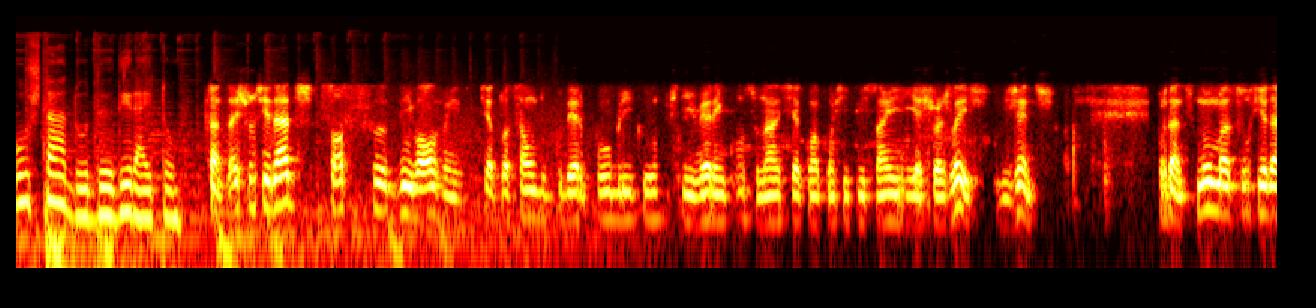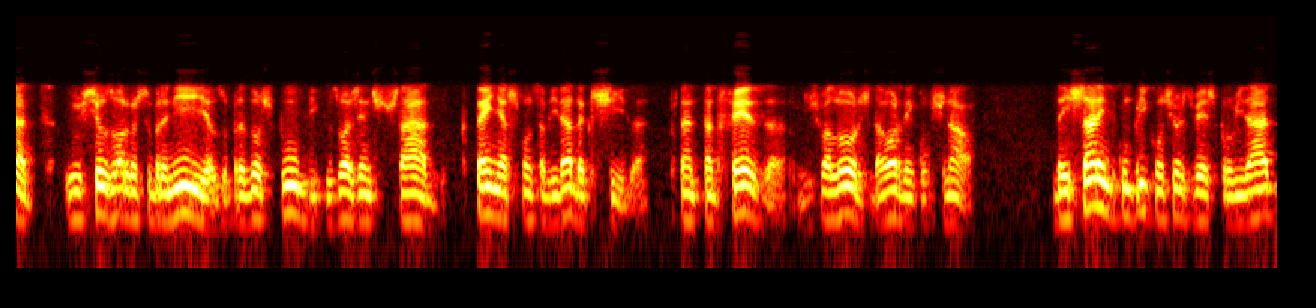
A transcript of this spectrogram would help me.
o Estado de Direito. Portanto, as sociedades só se desenvolvem se a atuação do poder público estiver em consonância com a Constituição e as suas leis vigentes. Portanto, numa sociedade os seus órgãos de soberania, os operadores públicos ou agentes do Estado que têm a responsabilidade acrescida portanto, da defesa dos valores da ordem constitucional, deixarem de cumprir com os seus deveres de probidade,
